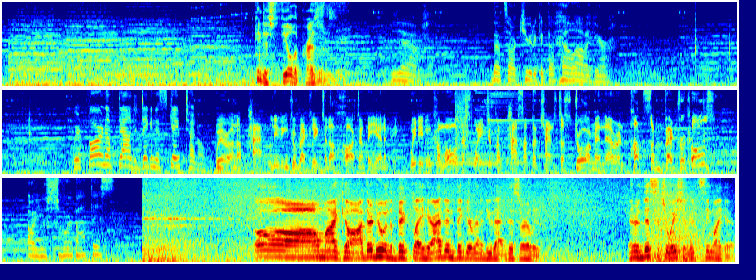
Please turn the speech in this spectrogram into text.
You can just feel the presence. Yeah. That's our cue to get the hell out of here. We're far enough down to dig an escape tunnel. We're on a path leading directly to the heart of the enemy. We didn't come all this way just to pass up the chance to storm in there and pop some ventricles. Are you sure about this? Oh my god, they're doing the big play here. I didn't think they were gonna do that this early. And in this situation, it seemed like it.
